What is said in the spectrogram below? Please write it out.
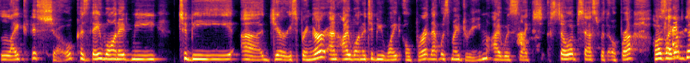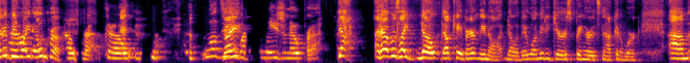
like this show because they wanted me to be uh, Jerry Springer and I wanted to be White Oprah. That was my dream. I was like so obsessed with Oprah. I was like, I'm going to be White Oprah. Oprah. So we'll do Right? Western Asian Oprah. Yeah. And I was like, no, okay, apparently not. No, they want me to Jerry Springer. It's not going to work. Um,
